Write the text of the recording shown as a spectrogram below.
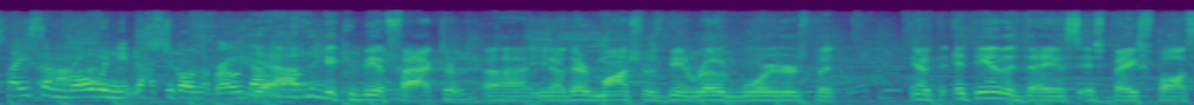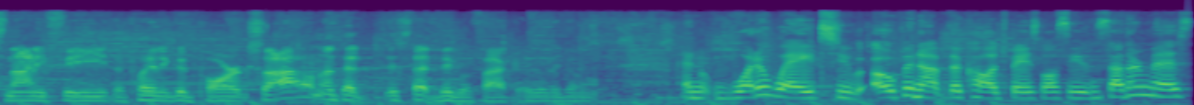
play some role when you have to go on the road that yeah, long? I think it could be a factor. Uh, you know, their mantra is being road warriors, but you know, at the end of the day, it's, it's, baseball. It's 90 feet. They're playing a good park, so I don't know that it's that big of a factor. I really don't. And what a way to open up the college baseball season. Southern Miss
